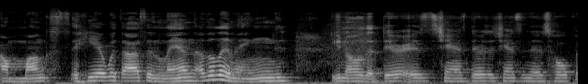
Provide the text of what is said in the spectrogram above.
amongst here with us in land of the living, you know that there is chance there's a chance and there's hope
